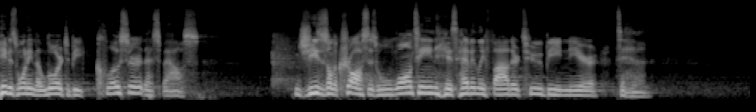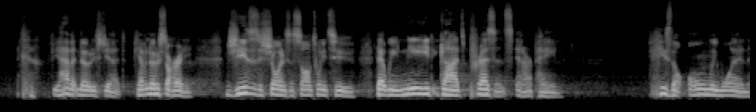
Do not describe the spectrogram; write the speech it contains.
David's wanting the Lord to be closer than a spouse, Jesus on the cross is wanting his heavenly Father to be near to him. if you haven't noticed yet, if you haven't noticed already, Jesus is showing us in Psalm 22 that we need God's presence in our pain. He's the only one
